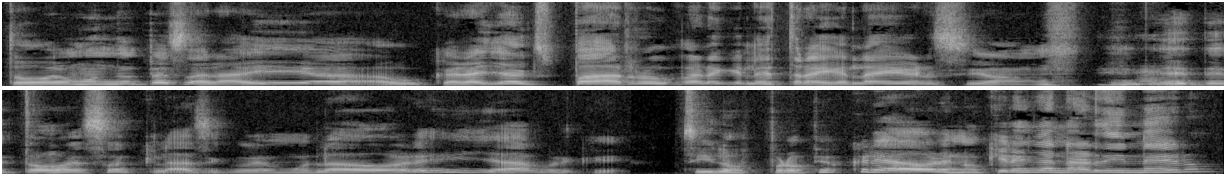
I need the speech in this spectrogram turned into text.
Todo el mundo empezará ahí a, buscar a Jack Sparrow para que les traiga la diversión de, todos esos clásicos emuladores y ya, porque si los propios creadores no quieren ganar dinero,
